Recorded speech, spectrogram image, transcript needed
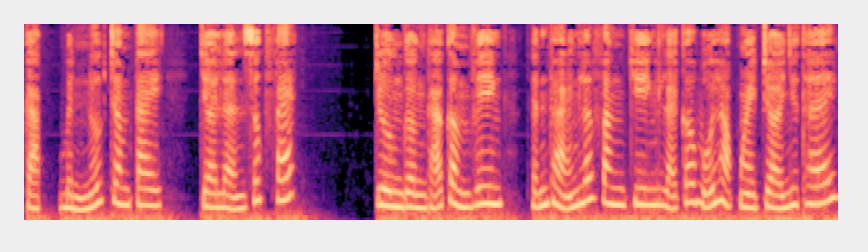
cặp bình nước trong tay, chờ lệnh xuất phát. Trường gần Thảo Cầm Viên, thỉnh thoảng lớp văn chuyên lại có buổi học ngoài trời như thế.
